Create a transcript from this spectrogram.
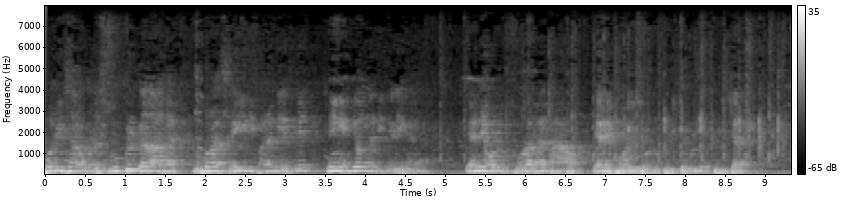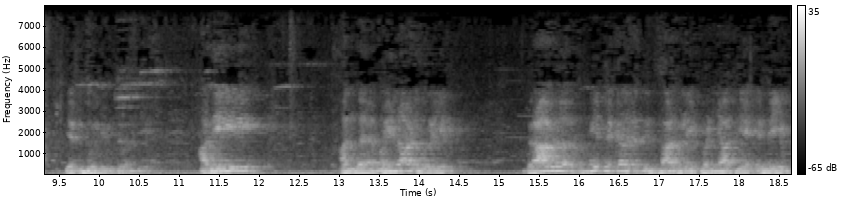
போலீசார் உங்களை சுட்டுட்டதாக பூரா செய்தி பரவி இருக்கு நீங்க இங்க வந்து நிக்கிறீங்க? என்னை ஒன்றும் சுடல நான் என்னை போலீஸ் ஒன்றும் பிடிக்க முடியாது பிடிக்கல என்று சொல்லிவிட்டு வந்தேன். அதே அந்த மயிலாடுதுறையில் திராவிட முன்னேற்ற கழகத்தின் சார்பிலே பணியாற்றிய என்னையும்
